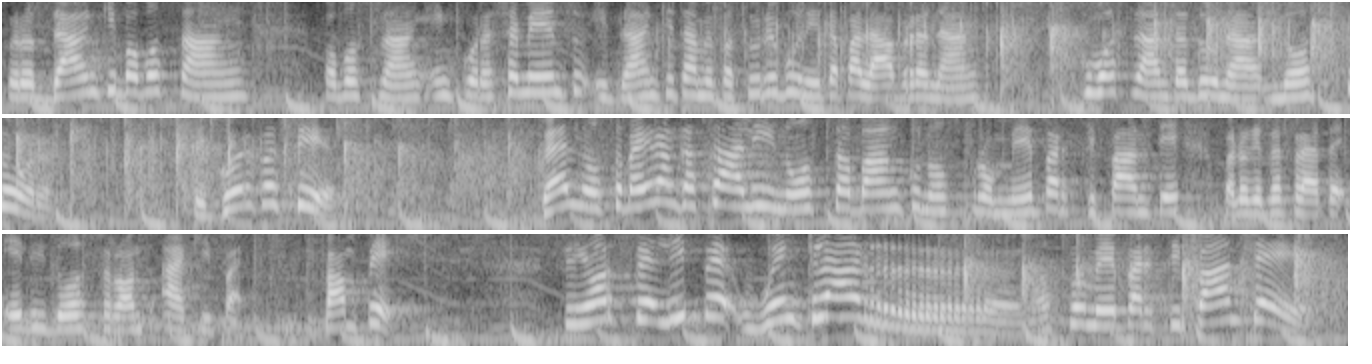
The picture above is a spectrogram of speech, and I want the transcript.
pero danki babosang, babosang, encorajamento, e danki também para tudo bonita palavra nan, kubosang da duna, nos tur. Seguro que sim. Bel, nós também não gasali, nós tá banco, nós promê participante, para o que te trata ele dos rounds aqui para Pampe. Senhor Felipe Winkler, nós promê participante.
